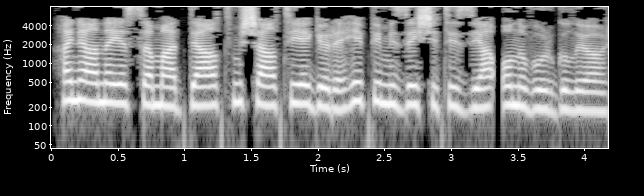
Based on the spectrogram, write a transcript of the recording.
Hani anayasa madde 66'ya göre hepimiz eşitiz ya, onu vurguluyor.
